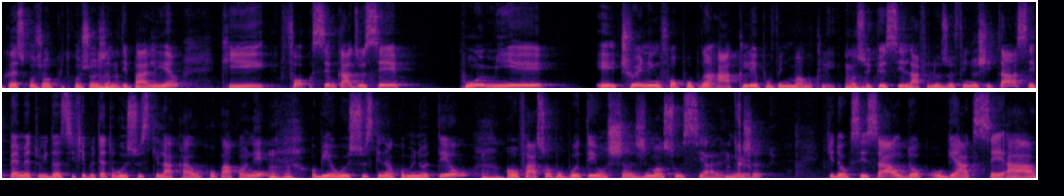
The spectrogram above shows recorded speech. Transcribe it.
graisse cochon, cuite cochon, j'aime te parler, hein, qui, c'est le premier et training pour, pour prendre à clé pour venir membre clé. Parce que c'est la philosophie Nochita, c'est permettre d'identifier peut-être ressources qu'il a ou qu'on pas connaît, ou bien ressources qui dans la communauté, ou, en façon pour porter un changement social. Cha- qui donc c'est ça, donc on a accès à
